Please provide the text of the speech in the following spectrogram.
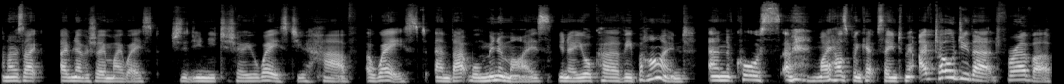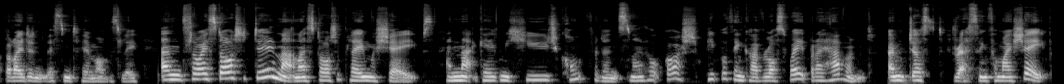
And I was like, I've never shown my waist. She said, You need to show your waist. You have a waist, and that will minimize, you know, your curvy behind. And of course, I mean, my husband kept saying to me, I've told you that forever, but I didn't listen to him, obviously. And so I started doing that and I started playing with shapes, and that gave me huge confidence. And I thought, gosh, people think I've lost weight, but I haven't. I'm just dressing for my shape.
